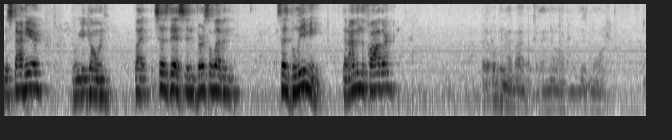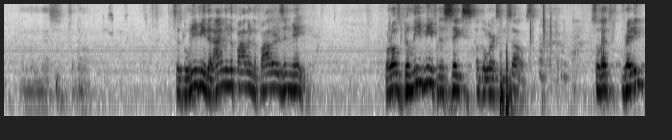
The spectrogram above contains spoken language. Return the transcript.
Let's start here and we get going. But it says this in verse 11 it says, Believe me that I'm in the Father. Better open my Bible because I know there's more. And I'm going to miss if I don't. It says, Believe me that I'm in the Father and the Father is in me. Or else believe me for the sakes of the works themselves. So that's ready.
